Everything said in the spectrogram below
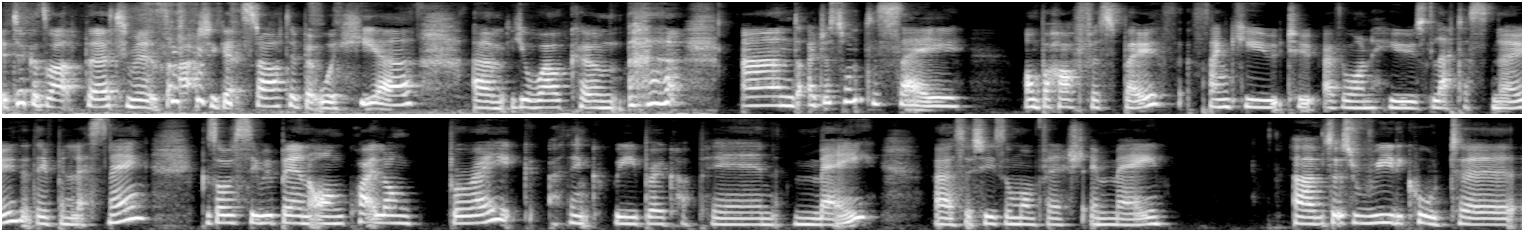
it took us about 30 minutes to actually get started, but we're here. Um, you're welcome. and I just want to say on behalf of us both, thank you to everyone who's let us know that they've been listening. Because obviously we've been on quite a long break. I think we broke up in May. Uh, so season one finished in May. Um, so it's really cool to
